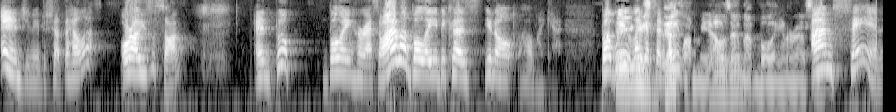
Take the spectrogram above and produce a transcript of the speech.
and you need to shut the hell up. Or I'll use a song, and boop, bullying harass. So I'm a bully because you know, oh my god. But we, like I said, we on me. How is that not bullying and harassing? I'm saying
